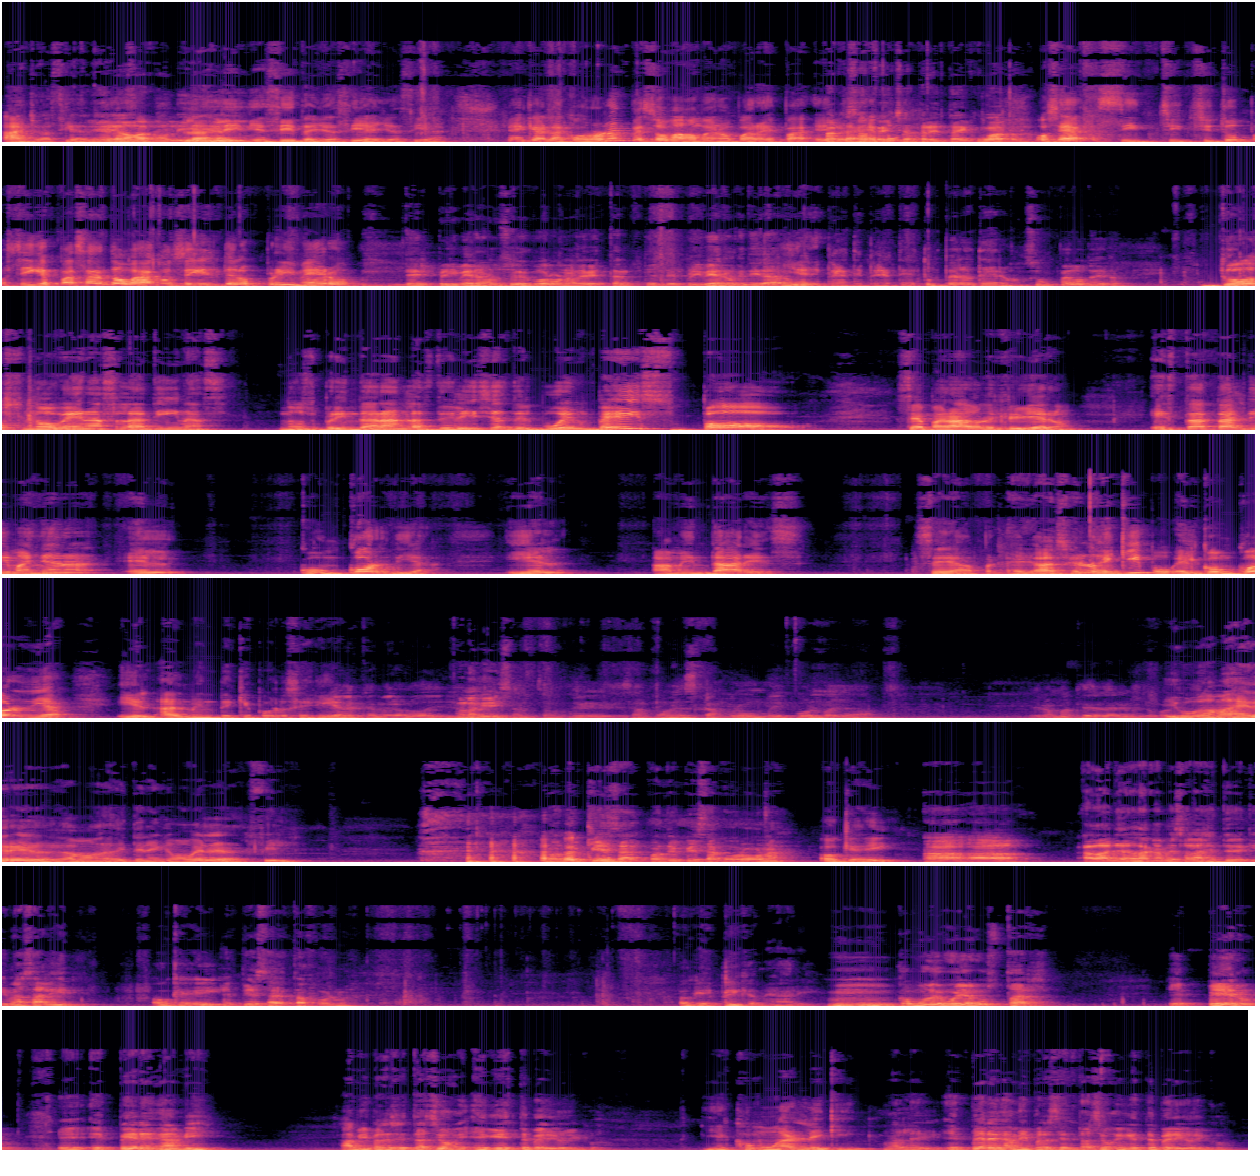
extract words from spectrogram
Ah, yo hacía eso. Las lineecitas yo hacía, yo hacía. Que la corona empezó más o menos para esta, Para esa época. fecha, 34. O sea, si, si, si tú sigues pasando, vas a conseguir de los primeros. Del primer anuncio de Corona, debe estar desde el primero que tiraron. Y espérate, espérate, esto es un pelotero. Es un pelotero. Dos novenas latinas nos brindarán las delicias del buen béisbol. Separado lo escribieron. Esta tarde y mañana el Concordia y el Amendares se apre- eh, hacer los equipos, el Concordia y el Almen ¿de qué pueblo el sería? ahí, Hola, de de San Juan, Escambrón, béisbol, para allá. Era más que del área metropolitana. Y jugamos ajedrez, le damos- ahí tenía que mover el alfil. Cuando, empieza, cuando empieza Corona Ok, a, a, a dañar la cabeza a la gente de que iba a salir, ok, empieza de esta forma. ok, explícame, Harry. Mmm, ¿cómo le voy a gustar? Espero, eh, esperen a mí, a mi presentación en este periódico. Y es como un arlequín. ¿vale? Esperen a mi presentación en este periódico.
